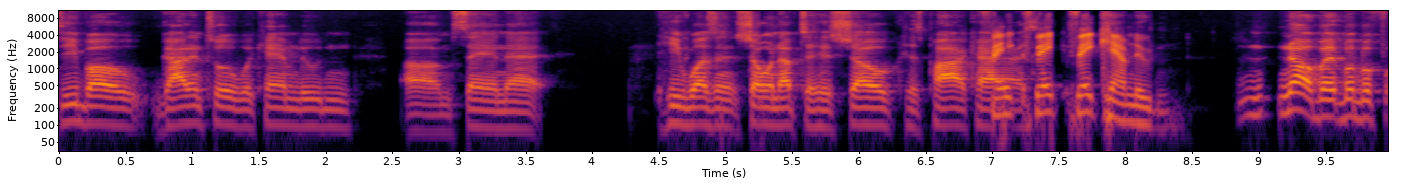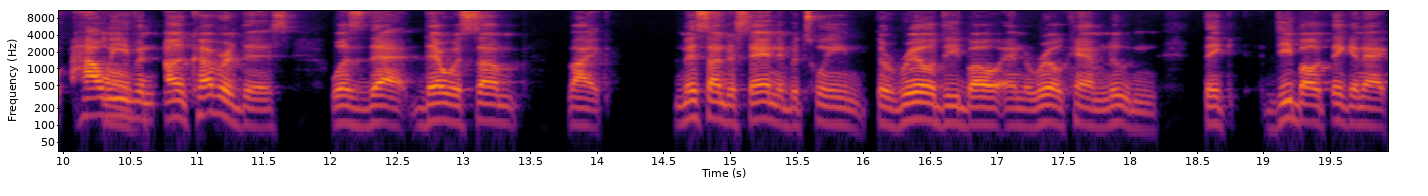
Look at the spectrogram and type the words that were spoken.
Deebo got into it with Cam Newton, um, saying that he wasn't showing up to his show, his podcast. fake, fake, fake Cam Newton. No, but but before, how we Oh. even uncovered this was that there was some like misunderstanding between the real Deebo and the real Cam Newton. Think Deebo thinking that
